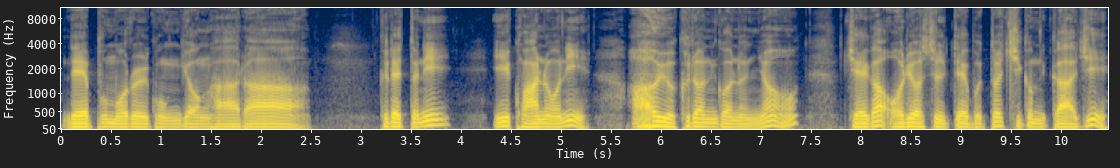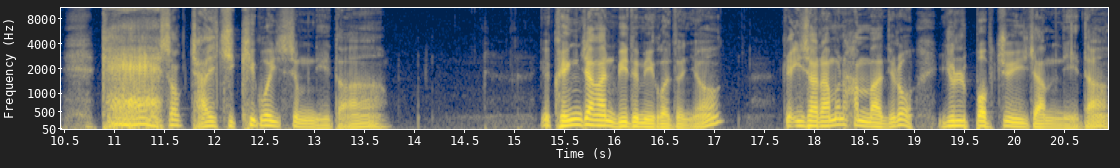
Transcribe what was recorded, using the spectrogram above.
내 부모를 공경하라. 그랬더니 이 관원이 아유 그런 거는요. 제가 어렸을 때부터 지금까지 계속 잘 지키고 있습니다. 굉장한 믿음이거든요. 이 사람은 한마디로 율법주의자입니다.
